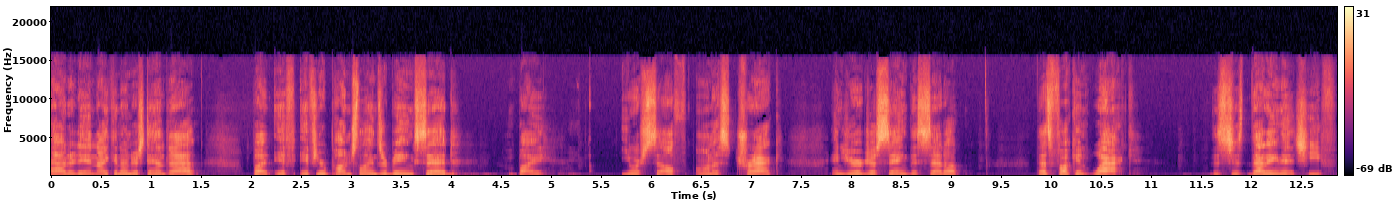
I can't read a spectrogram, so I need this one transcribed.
added in. I can understand that. But if if your punchlines are being said by yourself on a track and you're just saying the setup, that's fucking whack. It's just that ain't it, chief.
